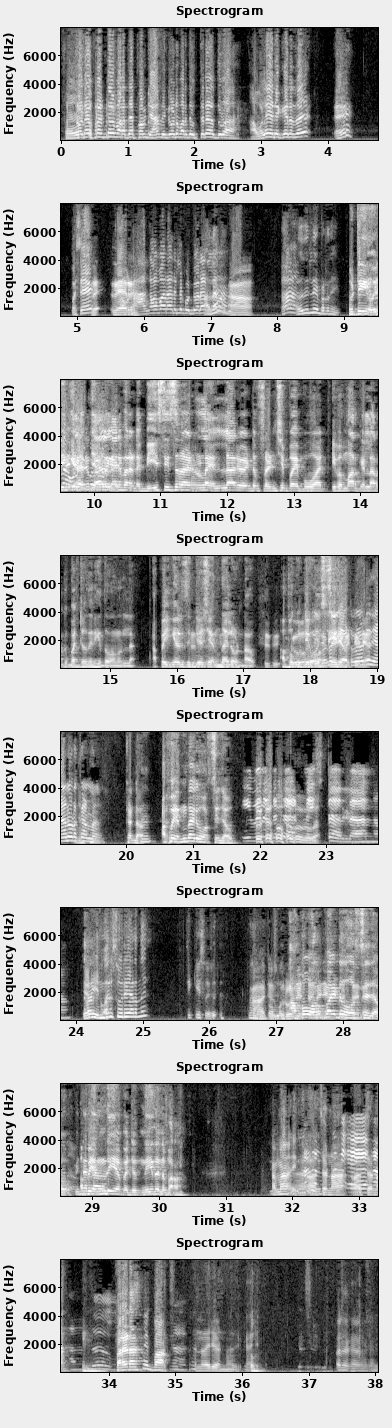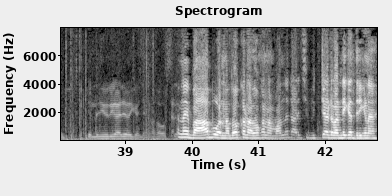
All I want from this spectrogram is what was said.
ഫോണ് ഫ്രണ്ട് പറഞ്ഞപ്പം ഞാൻ നിന്നോട് പറഞ്ഞ ഉത്തരം എന്തുവാ? അവളെ എടുക്കരുത്. ഏ? പക്ഷേ ആംഗ്ലമാരാരെങ്കിലും കൊണ്ടുവരാൻ ആ. അതില്ലേ പറഞ്ഞു. കുട്ടി ഒരിക്കലും ഞാനൊരു കാര്യം പറയട്ടെ. ബി സീസർ ആയിട്ടുള്ള എല്ലാവരുമായിട്ടും ഫ്രണ്ട്ഷിപ്പായി പോവാൻ ഇവന്മാർക്ക് എല്ലാവർക്കും പറ്റുമെന്ന് എനിക്ക് തോന്നുന്നില്ല. അപ്പൊ ഇങ്ങനെ ഒരു സിറ്റുവേഷൻ എന്തായാലും ഉണ്ടാവും. അപ്പൊ കുട്ടി കാണാം കണ്ടോ. അപ്പൊ എന്തായാലും ഓസ്ട്രേലിയ ആവും എന്തൊരു സൂര്യായിരുന്നു അപ്പൊ ഉറപ്പായിട്ട് ഹോസ്റ്റേജ് ആവും അപ്പൊ എന്ത് ചെയ്യാൻ പറ്റും? നീ തന്നെ പറ. പറയടാ എന്നാ ബാബു അണ്ണ നോക്കണ നോക്കണ വന്നിട്ട് അടിച്ച് ഫിറ്റായിട്ട് വണ്ടി എത്തിരിക്കണേ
